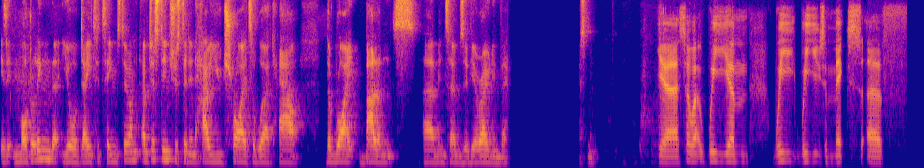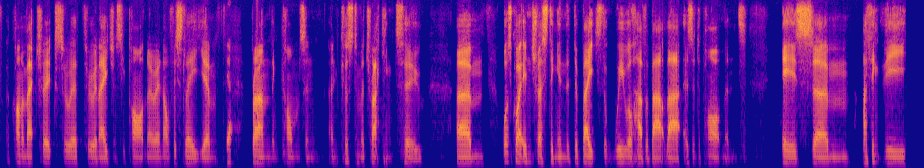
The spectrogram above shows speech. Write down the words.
is it modeling that your data teams do? I'm, I'm just interested in how you try to work out the right balance um, in terms of your own investment yeah, so uh, we um, we we use a mix of econometrics through a, through an agency partner, and obviously um, yeah. brand and comms and, and customer tracking too. Um, what's quite interesting in the debates that we will have about that as a department is um, I think the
